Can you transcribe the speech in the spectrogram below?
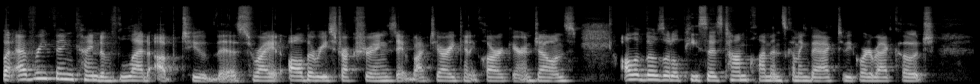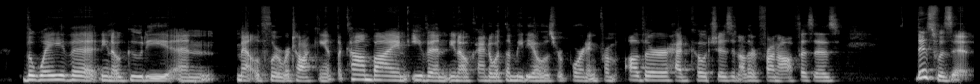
but everything kind of led up to this, right? All the restructurings, David Bakhtiari, Kenny Clark, Aaron Jones, all of those little pieces, Tom Clements coming back to be quarterback coach, the way that, you know, Gutey and Matt LaFleur were talking at the combine, even, you know, kind of what the media was reporting from other head coaches and other front offices. This was it.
